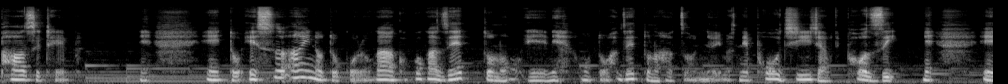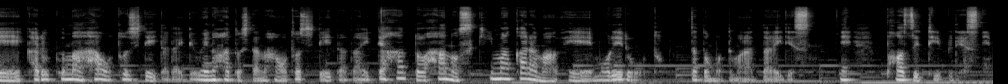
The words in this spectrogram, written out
positive ね。えっ、ー、と、si のところが、ここが z の、えー、ね、音、z の発音になりますね。ポジじゃなくて、ポジ。ね、えー、軽くまあ歯を閉じていただいて、上の歯と下の歯を閉じていただいて、歯と歯の隙間からまあ、えー、漏れる音だと思ってもらったらいいです。ね、ポジティブですね。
